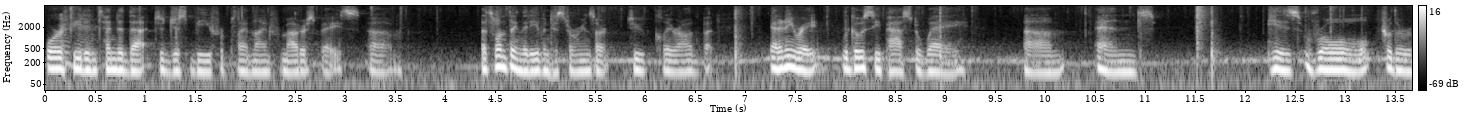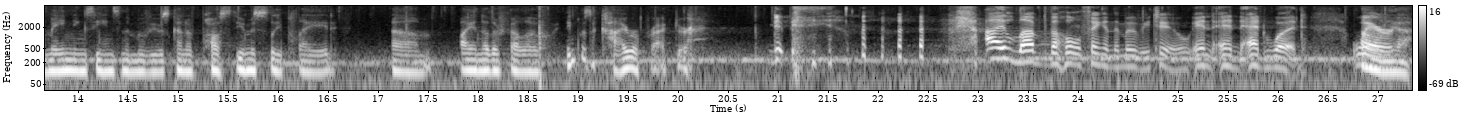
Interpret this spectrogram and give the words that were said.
or if he'd intended that to just be for Plan 9 from Outer Space. Um, that's one thing that even historians aren't too clear on. But at any rate, Lugosi passed away, um, and his role for the remaining scenes in the movie was kind of posthumously played um, by another fellow, who I think was a chiropractor. I loved the whole thing in the movie too, in in Ed Wood, where oh, yeah.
